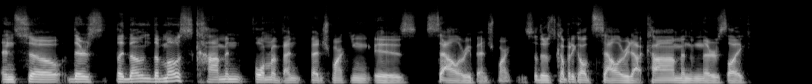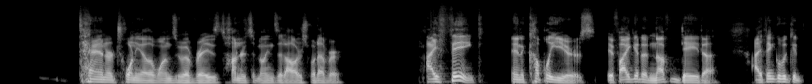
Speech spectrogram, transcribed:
And so there's the, the, most common form of ben- benchmarking is salary benchmarking. So there's a company called salary.com, and then there's like 10 or 20 other ones who have raised hundreds of millions of dollars, whatever. I think in a couple years, if I get enough data, I think we could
